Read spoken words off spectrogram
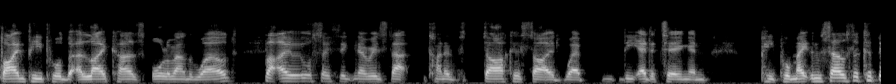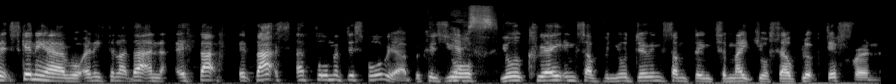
find people that are like us all around the world. But I also think there is that kind of darker side where the editing and people make themselves look a bit skinnier or anything like that. And if that if that's a form of dysphoria because you're yes. you're creating something you're doing something to make yourself look different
